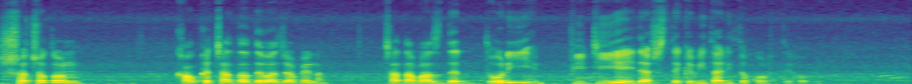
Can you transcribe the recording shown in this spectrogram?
সচেতন কাউকে চাঁদা দেওয়া যাবে না। চাঁদাবাজদের ধরিয়ে পিটিয়ে এই দেশ থেকে বিতাড়িত করতে হবে।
